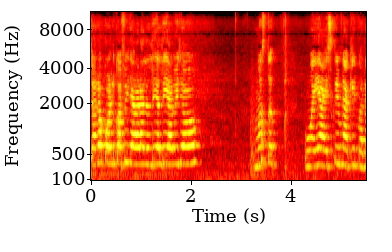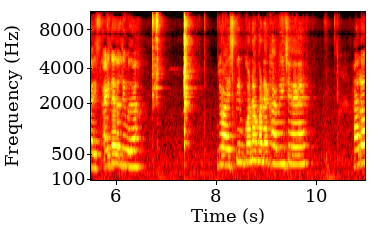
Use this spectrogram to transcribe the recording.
ચાલો કોલ્ડ કોફી જવાડા જલ્દી જલ્દી આવી જાઓ. મસ્ત હું અહીંયા આઈસ્ક્રીમ નાખીને બનાવીશ. આવી જા જલ્દી બધા. જો આઈસ્ક્રીમ કોને કોને ખાવી છે? હાલો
